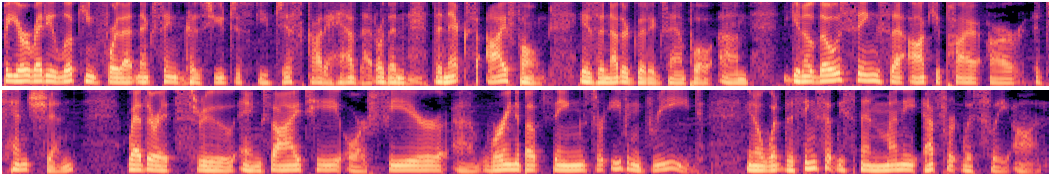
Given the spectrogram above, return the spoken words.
but you're already looking for that next thing mm-hmm. because you just you just got to have that. Or then mm-hmm. the next iPhone is another good example. Um, you know, those things that occupy our attention whether it's through anxiety or fear, um, worrying about things, or even greed. You know, what the things that we spend money effortlessly on.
